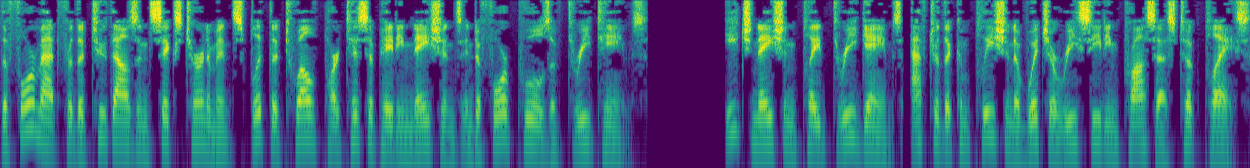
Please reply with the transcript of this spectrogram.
The format for the 2006 tournament split the 12 participating nations into four pools of three teams. Each nation played three games, after the completion of which a reseeding process took place.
